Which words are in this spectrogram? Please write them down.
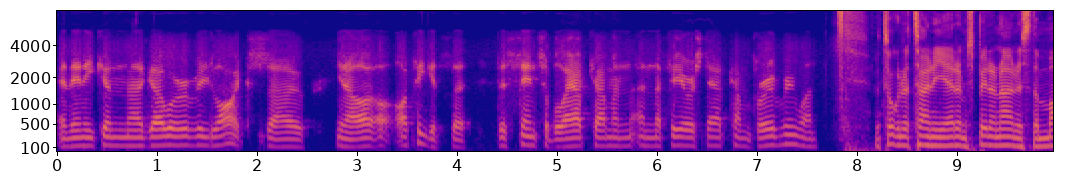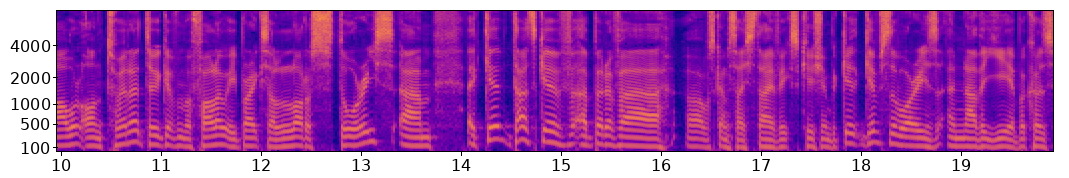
and then he can uh, go wherever he likes. So you know, I, I think it's the the sensible outcome and, and the fairest outcome for everyone. We're talking to Tony Adams, better known as the Mole, on Twitter. Do give him a follow. He breaks a lot of stories. Um, it give, does give a bit of a, I was going to say stay of execution, but gives the Warriors another year because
